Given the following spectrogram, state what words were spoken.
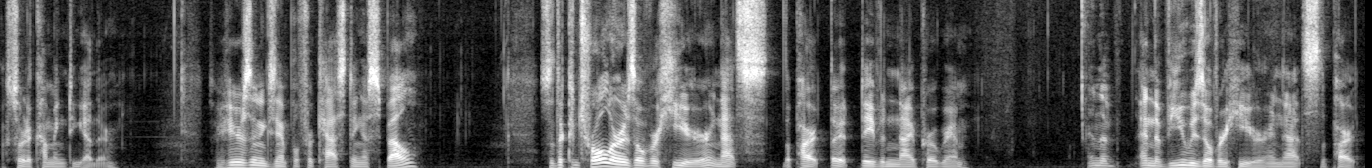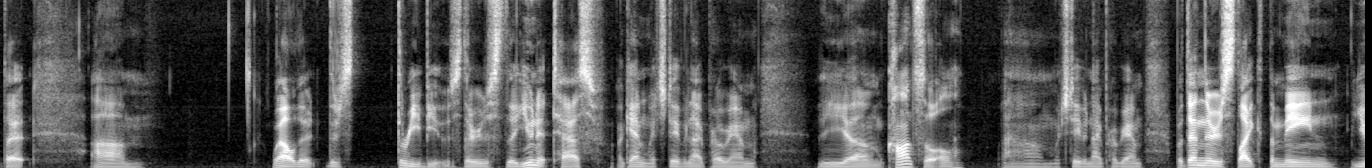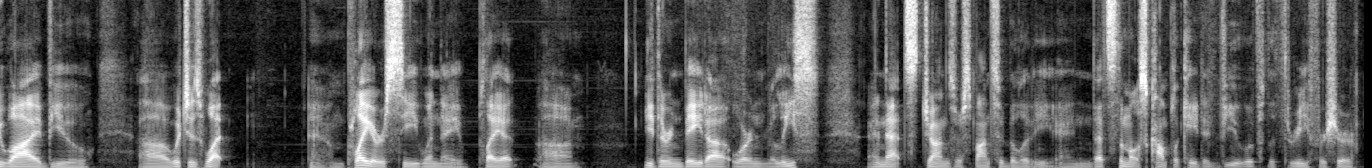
sort of coming together. So here's an example for casting a spell. So the controller is over here, and that's the part that David and I program. And the and the view is over here, and that's the part that, um, well, there, there's three views. There's the unit test, again, which David and I program, the um, console, um, which David and I program, but then there's like the main UI view, uh, which is what um, players see when they play it, uh, either in beta or in release. And that's John's responsibility, and that's the most complicated view of the three for sure.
